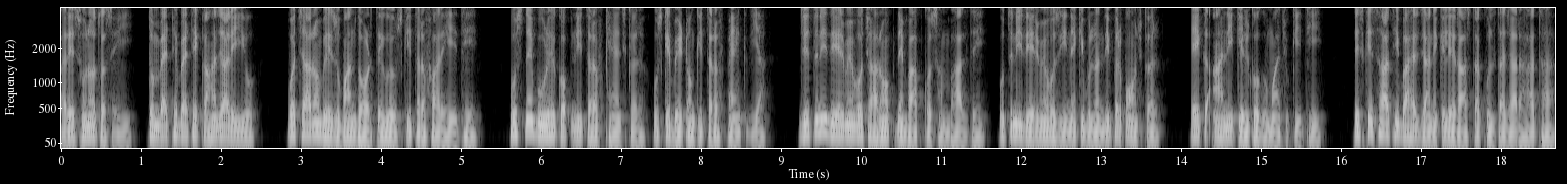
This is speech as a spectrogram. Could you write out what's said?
अरे, सुनो तो सही, तुम बैठे बैठे कहाँ जा रही हो? वो चारों बेजुबान दौड़ते हुए उसकी तरफ़ आ रहे थे। उसने बूढ़े को अपनी तरफ़ खींचकर उसके बेटों की तरफ़ फेंक दिया। जितनी देर में वो चारों अपने बाप को संभालते उतनी देर में वो जीने की बुलंदी पर पहुंचकर एक आनी किल को घुमा चुकी थी। इसके साथ ही बाहर जाने के लिए रास्ता खुलता जा रहा था।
